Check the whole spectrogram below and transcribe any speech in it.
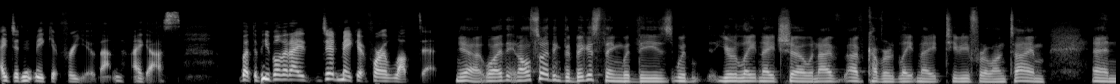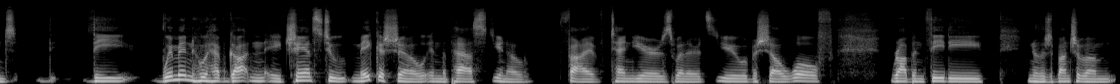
i didn't make it for you then i guess. But the people that i did make it for loved it. Yeah, well, I think also I think the biggest thing with these with your late night show, and I've I've covered late night TV for a long time, and the, the women who have gotten a chance to make a show in the past, you know, five, ten years, whether it's you, or Michelle Wolf, Robin Thede, you know, there's a bunch of them,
